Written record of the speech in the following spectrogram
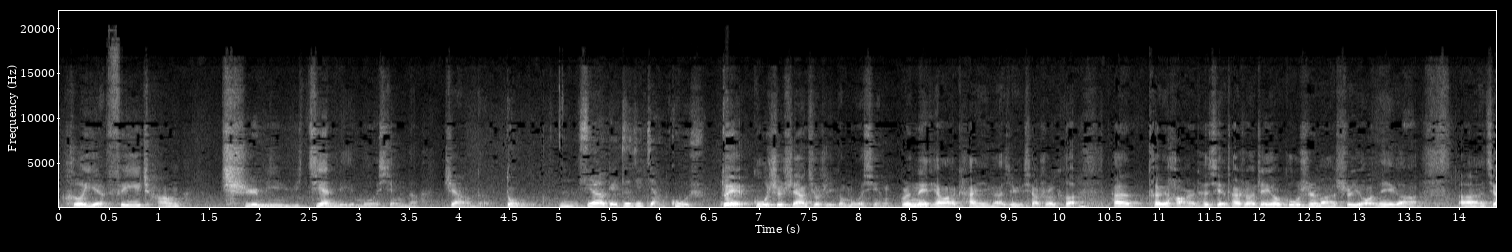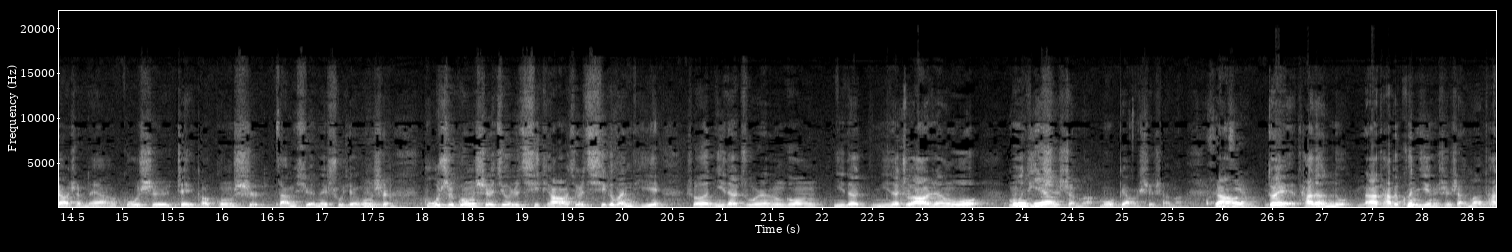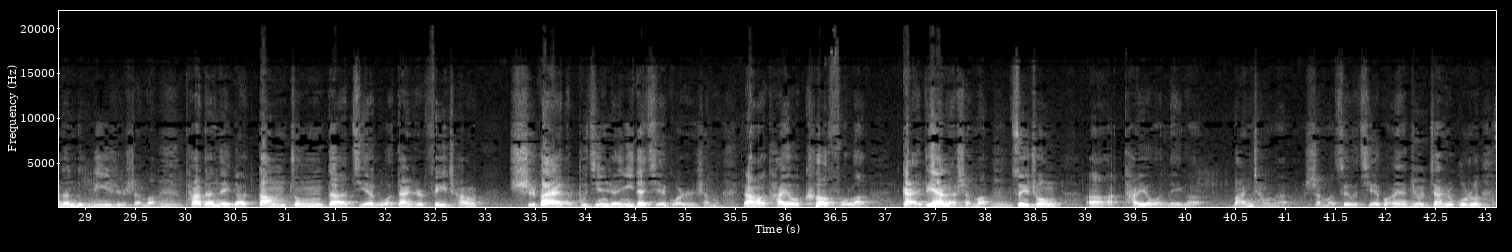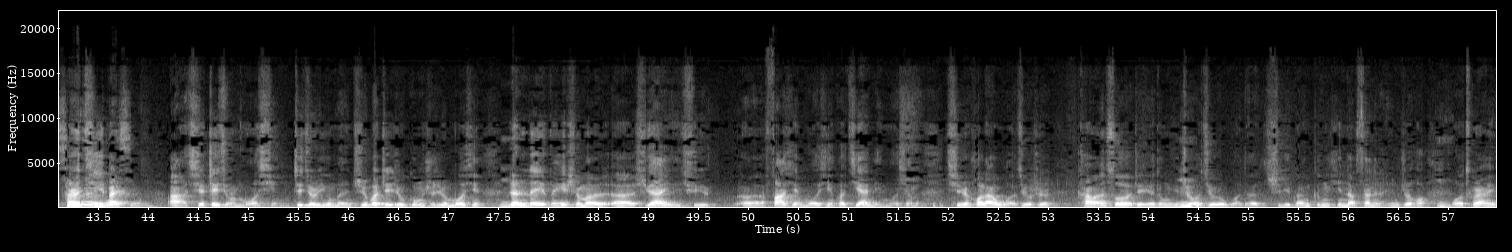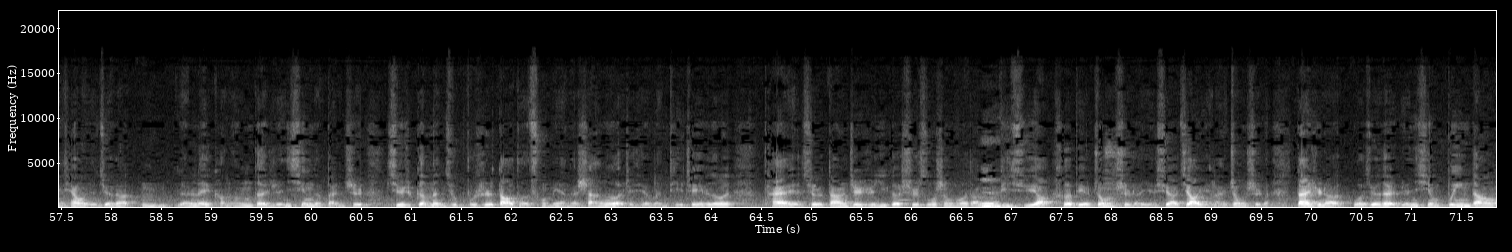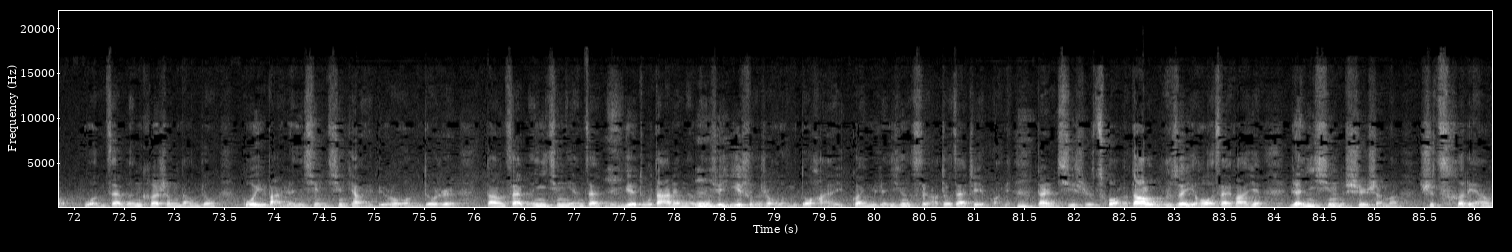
和也非常痴迷于建立模型的这样的动物。嗯，需要给自己讲故事。对，故事实际上就是一个模型。不是那天我还看一个这个小说课，他特别好玩，他写他说这个故事嘛是有那个呃叫什么呀？故事这个公式，咱们学那数学公式，故事公式就是七条，就是七个问题。说你的主人公，你的你的主要人物目的是什么？目标是什么？然后对他的努啊他的困境是什么？他的努力是什么？他的那个当中的结果，但是非常。失败的不尽人意的结果是什么？然后他又克服了，改变了什么？最终，呃，他又那个完成了什么？最后结果，哎，就战术故事，它是基本啊，其实这就是模型，这就是一个模型，只不过这就是公式，就是模型。人类为什么呃愿意去？呃，发现模型和建立模型的，其实后来我就是看完所有这些东西之后，就是我的世界观更新到三点零之后，我突然有一天我就觉得，嗯，人类可能的人性的本质其实根本就不是道德层面的善恶这些问题，这些都太就是当然这是一个世俗生活当中必须要特别重视的，也需要教育来重视的。但是呢，我觉得人性不应当我们在文科生当中过于把人性倾向于，比如说我们都是当在文艺青年在阅读大量的文学艺术的时候，我们都好像。关于人性的思考都在这一方面，但是其实错了。到了五十岁以后，我才发现人性是什么？是测量。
